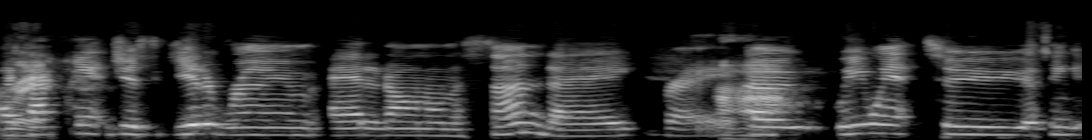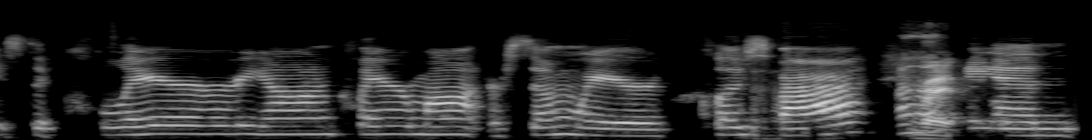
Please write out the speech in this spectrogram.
Like Right. I can't just get a room added on on a Sunday. Right. Uh-huh. So we went to I think it's the Clarion, Claremont, or somewhere close by Uh-huh. Right. and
